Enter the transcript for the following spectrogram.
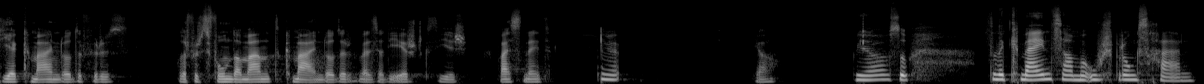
die Gemeinde oder für das oder für das Fundament Gemeinde, oder? Weil es ja die erste war. Weiß nicht. Ja. Ja. Ja, so, so einen gemeinsamen Ursprungskern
